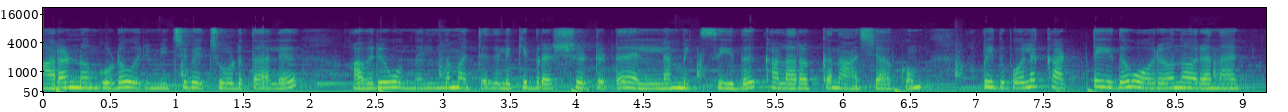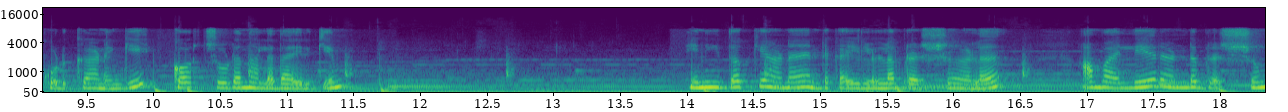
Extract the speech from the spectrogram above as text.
ആറെണ്ണം കൂടെ ഒരുമിച്ച് വെച്ച് കൊടുത്താൽ അവർ ഒന്നിൽ നിന്ന് മറ്റേതിലേക്ക് ബ്രഷ് ഇട്ടിട്ട് എല്ലാം മിക്സ് ചെയ്ത് കളറൊക്കെ നാശാക്കും. അപ്പോൾ ഇതുപോലെ കട്ട് ചെയ്ത് ഓരോന്നോരോന്നാക്കി കൊടുക്കുകയാണെങ്കിൽ കുറച്ചുകൂടെ നല്ലതായിരിക്കും. ഇനി ഇതൊക്കെയാണ് എന്റെ കയ്യിലുള്ള ബ്രഷുകൾ ആ വലിയ രണ്ട് ബ്രഷും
